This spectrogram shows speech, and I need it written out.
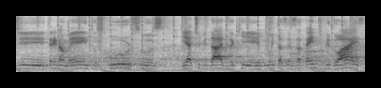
de treinamentos, cursos e atividades aqui muitas vezes até individuais,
